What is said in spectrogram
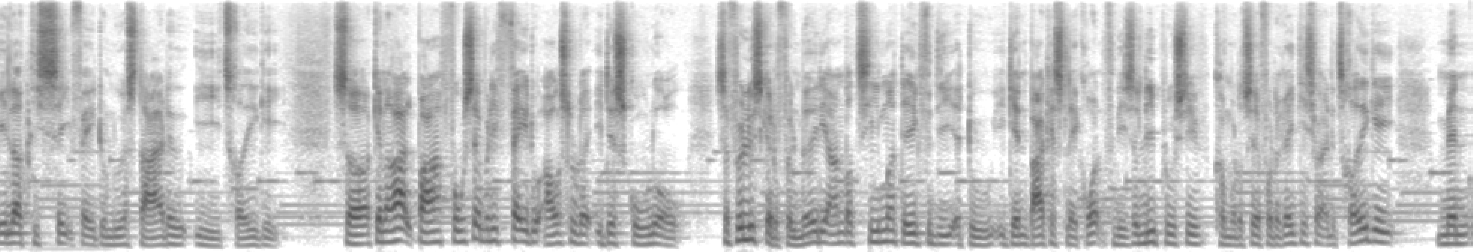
eller de C-fag, du nu har startet i 3.G. Så generelt bare fokuser på de fag, du afslutter i det skoleår. Selvfølgelig skal du følge med i de andre timer. Det er ikke fordi, at du igen bare kan slække rundt, fordi så lige pludselig kommer du til at få det rigtig svært i 3.G. Men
